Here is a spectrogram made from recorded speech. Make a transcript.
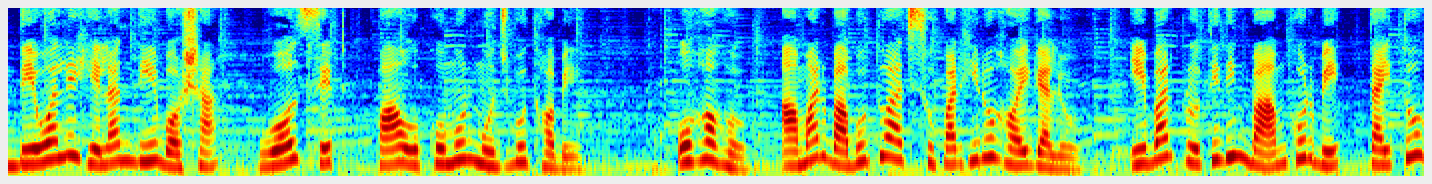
দেওয়ালে হেলান দিয়ে বসা, ওয়াল সেট, পা ও কোমর মজবুত হবে। ওহহ আমার বাবু তো আজ সুপারহিরো হয়ে গেল। এবার প্রতিদিন বাম করবে, তাই তো?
